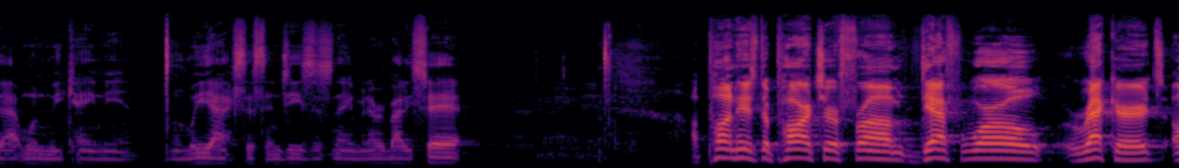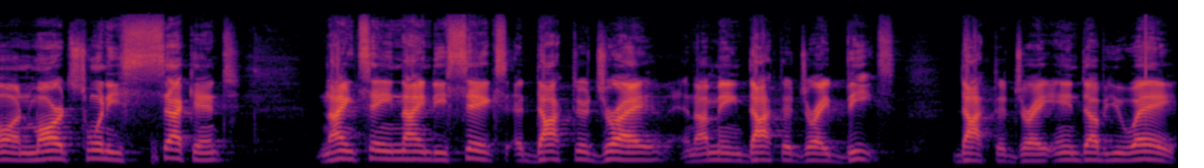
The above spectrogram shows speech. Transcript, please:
that when we came in. And we ask this in Jesus' name. And everybody said, Upon his departure from Death Row Records on March 22nd, 1996, Dr. Dre, and I mean Dr. Dre Beats, Dr. Dre, NWA,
